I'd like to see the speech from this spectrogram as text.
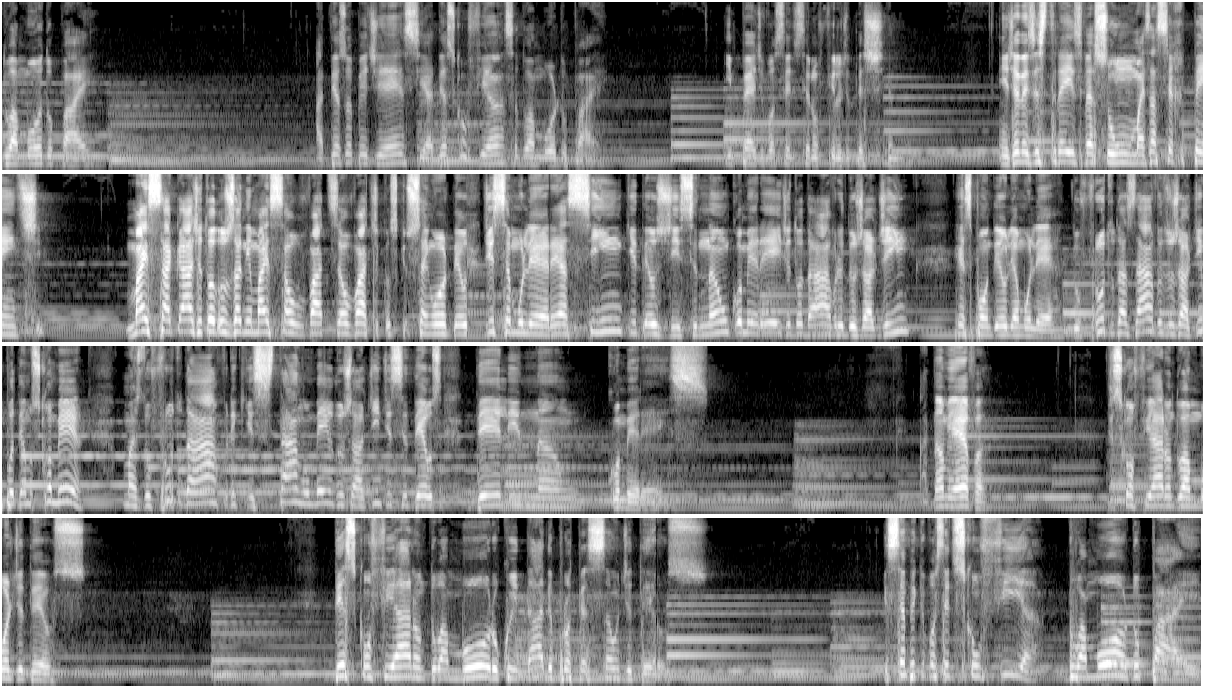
do amor do Pai. A desobediência e a desconfiança do amor do Pai impede você de ser um filho de destino. Em Gênesis 3, verso 1, mas a serpente, mais sagaz de todos os animais selváticos que o Senhor deu, disse à mulher: É assim que Deus disse: Não comerei de toda árvore do jardim. Respondeu-lhe a mulher: Do fruto das árvores do jardim podemos comer, mas do fruto da árvore que está no meio do jardim, disse Deus: Dele não comereis. Adão e Eva desconfiaram do amor de Deus, desconfiaram do amor, o cuidado e proteção de Deus. E sempre que você desconfia do amor do Pai,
